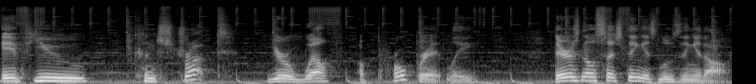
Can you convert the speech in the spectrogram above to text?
If you construct your wealth appropriately, there is no such thing as losing it all.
